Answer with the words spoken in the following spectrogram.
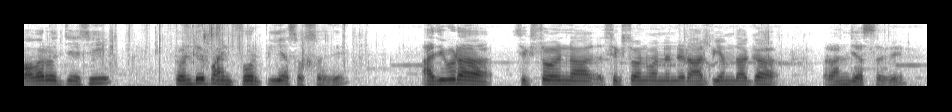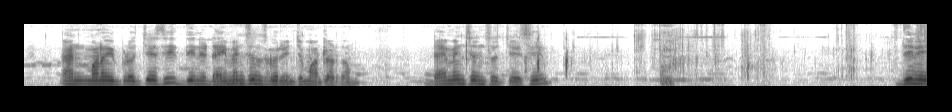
పవర్ వచ్చేసి ట్వంటీ పాయింట్ ఫోర్ పిఎస్ వస్తుంది. అది కూడా six thousand six thousand one hundred RPM దాకా రన్ చేస్తుంది. అండ్ మనం ఇప్పుడు వచ్చేసి దీని డైమెన్షన్స్ గురించి మాట్లాడదాం డైమెన్షన్స్ వచ్చేసి దీని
